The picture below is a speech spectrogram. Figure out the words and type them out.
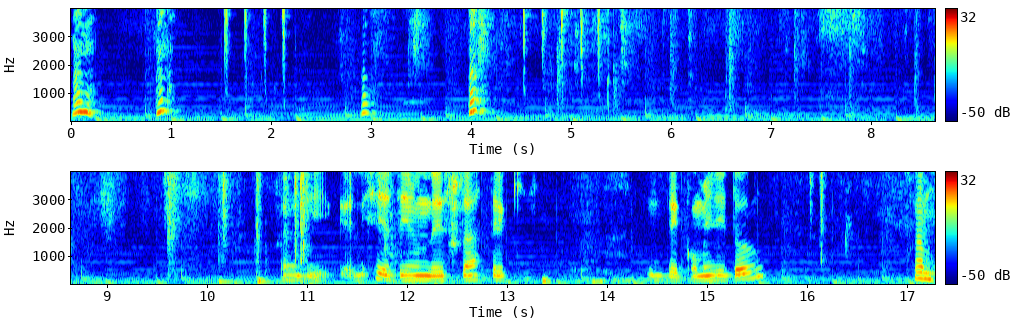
Vamos, vamos. Vamos, vamos. Alicia ya tiene un desastre aquí. De comer y todo. Vamos.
